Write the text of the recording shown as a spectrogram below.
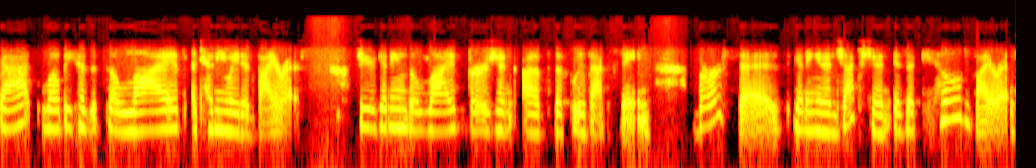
that? Well, because it's a live attenuated virus. So you're getting the live version of the flu vaccine versus getting an injection is a killed virus.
